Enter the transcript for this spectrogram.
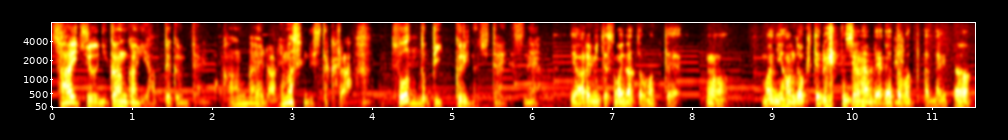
最中にガンガンやっていくみたいな。の考えられませんでしたから、ちょっとびっくりな事態ですね。いや、あれ見てすごいなと思って、もう、まあ日本で起きてる現象なんだよねと思ってたんだけど、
